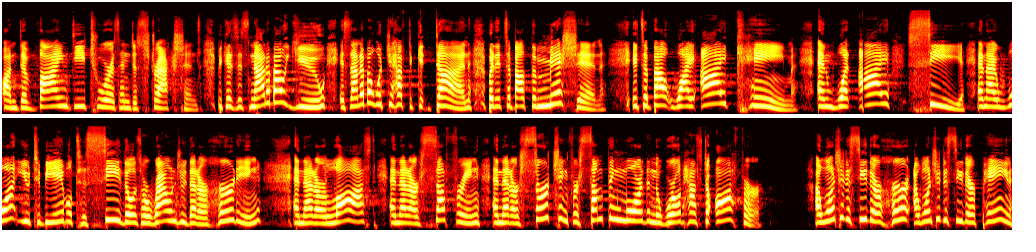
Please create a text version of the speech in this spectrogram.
on divine detours and distractions because it's not about you, it's not about what you have to get done, but it's about the mission. It's about why I came and what I see. And I want you to be able to see those around you that are hurting and that are lost and that are suffering and that are searching for something more than the world has to offer. I want you to see their hurt. I want you to see their pain.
